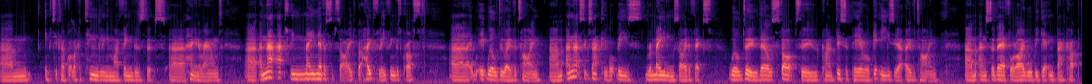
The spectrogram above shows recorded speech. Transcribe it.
Um, in particular, I've got like a tingling in my fingers that's uh, hanging around. Uh, and that actually may never subside, but hopefully, fingers crossed, uh, it will do over time. Um, and that's exactly what these remaining side effects will do. They'll start to kind of disappear or get easier over time. Um, and so therefore I will be getting back up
